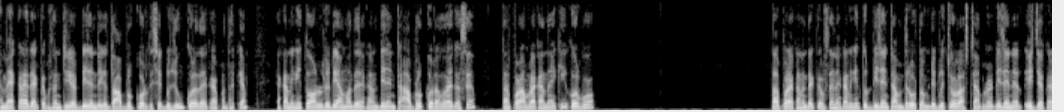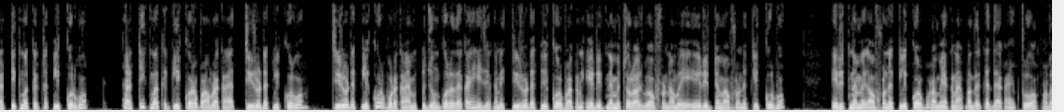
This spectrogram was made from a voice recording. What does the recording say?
আমি এখানে দেখতে পাচ্ছেন টি শার্ট ডিজাইনটা কিন্তু আপলোড করে দিচ্ছি একটু জুম করে দেখে আপনাদেরকে। এখানে কিন্তু অলরেডি আমাদের এখানে ডিজাইনটা আপলোড করা হয়ে গেছে। তারপর আমরা এখানে কী করব? তারপর এখানে দেখতে পাচ্ছেন, এখানে কিন্তু ডিজাইনটা আমাদের অটোমেটিকলি চলে আসছে। আমরা ডিজাইনের এই যে এখানে টিকমার্ক একটা ক্লিক করব। টিকমার্কে ক্লিক করার পর আমরা এখানে থ্রি রোডে ক্লিক করব। রোডে ক্লিক করার পর এখানে আমি একটু জুম করে দেখাই। এই যে এখানে থ্রি রোডে ক্লিক করার পর এখানে এডিট নামে চলে আসবে অপশন আমরা এই এডিট নামে অপশনে ক্লিক করব। এডিট নামে অপশনে ক্লিক করার পর আমি এখানে আপনাদেরকে দেখাই, একটু আপনারা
